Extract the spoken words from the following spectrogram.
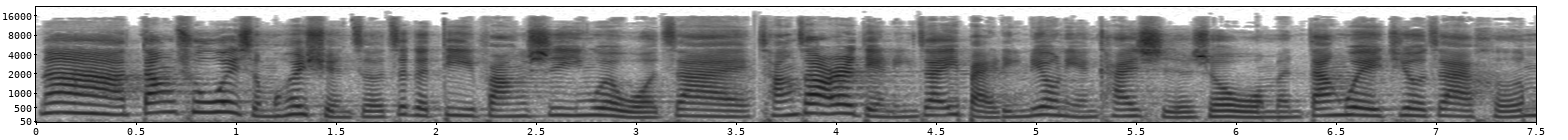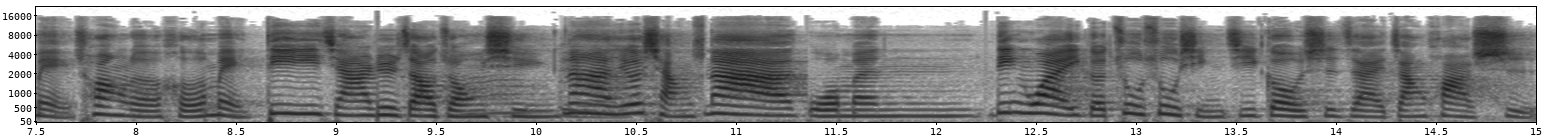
那当初为什么会选择这个地方？是因为我在长照二点零在一百零六年开始的时候，我们单位就在和美创了和美第一家日照中心。那就想，那我们另外一个住宿型机构是在彰化市。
